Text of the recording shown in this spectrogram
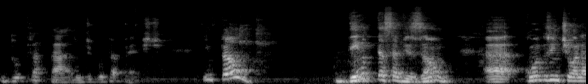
do Tratado de Budapeste. Então, dentro dessa visão, ah, quando a gente olha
